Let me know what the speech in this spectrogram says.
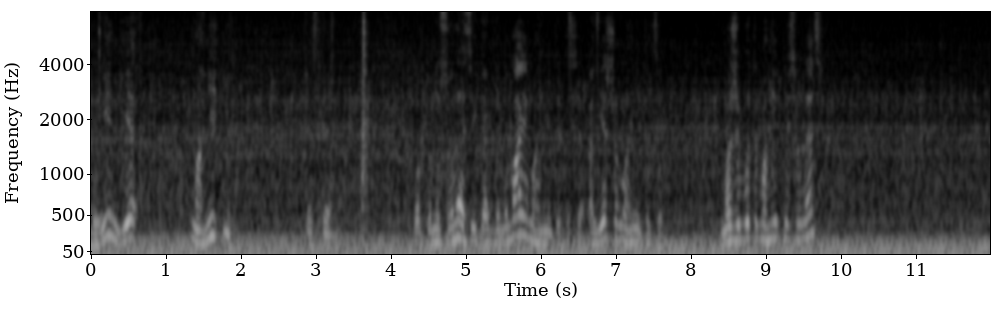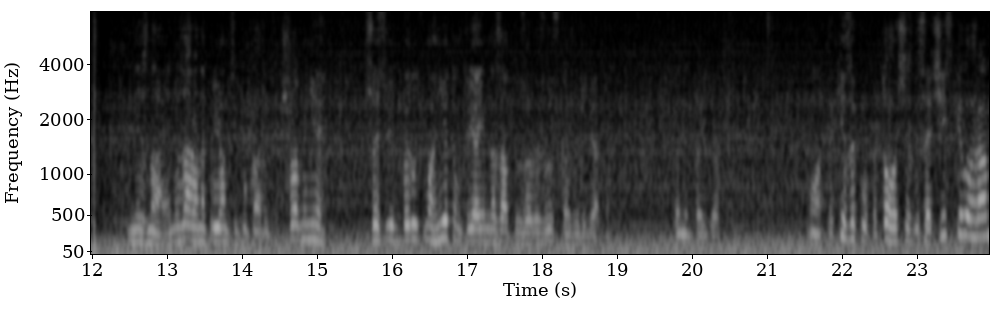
бо він є магнітні частини. Тобто ну, свинець якби не має магнітитися, а є що магнітиться. Може бути магнітний свинець? Не знаю. Ну зараз на прийомці покажуть. Якщо мені щось відберуть магнітом, то я їм назад завезу, скажу, ребята, то не пойде. О, такі закупи. Того 66 кг,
